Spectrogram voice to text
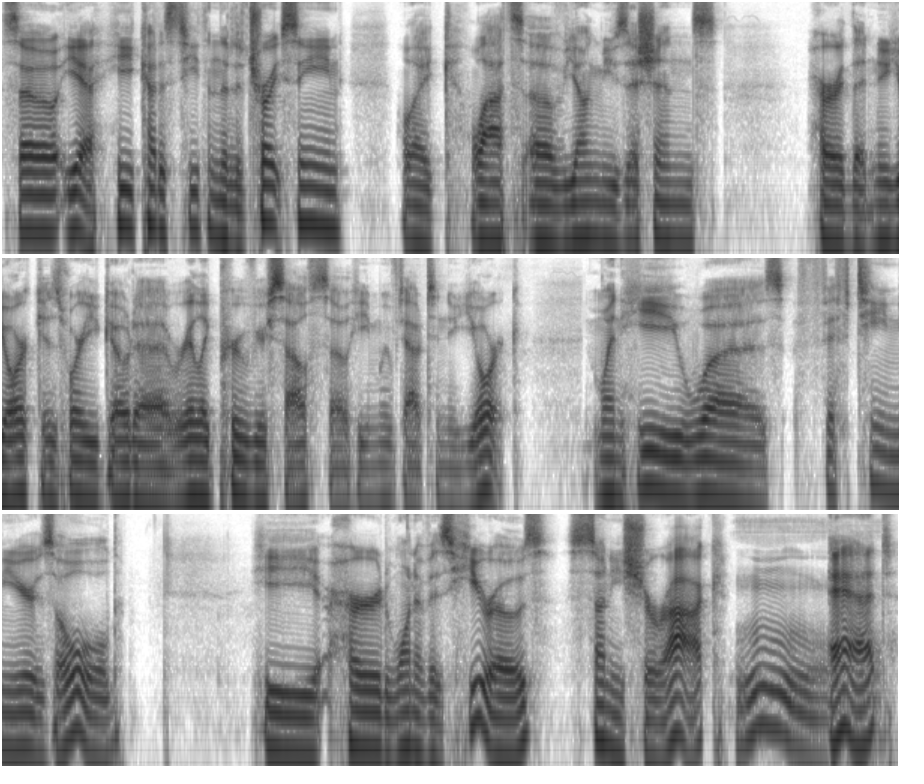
So, yeah, he cut his teeth in the Detroit scene. Like lots of young musicians heard that New York is where you go to really prove yourself. So he moved out to New York. When he was 15 years old, he heard one of his heroes, Sonny Sharrock, Mm. at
